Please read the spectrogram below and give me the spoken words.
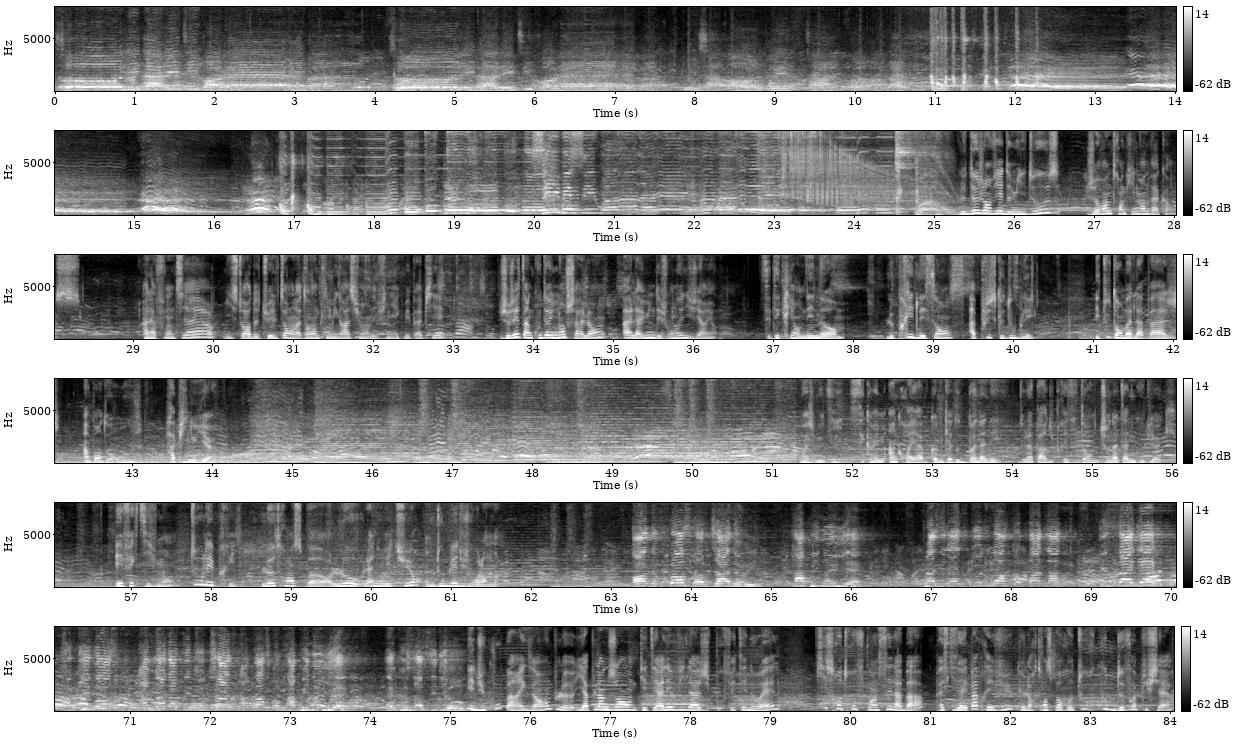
Solidarity forever. Solidarity forever. We shall always stand for that. Le 2 janvier 2012, je rentre tranquillement de vacances. À la frontière, histoire de tuer le temps en attendant que l'immigration en ait fini avec mes papiers, je jette un coup d'œil nonchalant à la une des journaux nigérians. C'est écrit en énorme. Le prix de l'essence a plus que doublé. Et tout en bas de la page, un bandeau rouge Happy New Year. Moi, je me dis, c'est quand même incroyable comme cadeau de bonne année de la part du président Jonathan Goodluck. Effectivement, tous les prix, le transport, l'eau, la nourriture ont doublé du jour au lendemain. On the 1st of January, Happy New Year. President Goodluck or Bad Luck decided to give us another thing to chant apart from Happy New Year. Un coup subsidio. Et du coup, par exemple, il y a plein de gens qui étaient allés au village pour fêter Noël qui se retrouvent coincés là-bas parce qu'ils n'avaient pas prévu que leur transport retour coûte deux fois plus cher.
